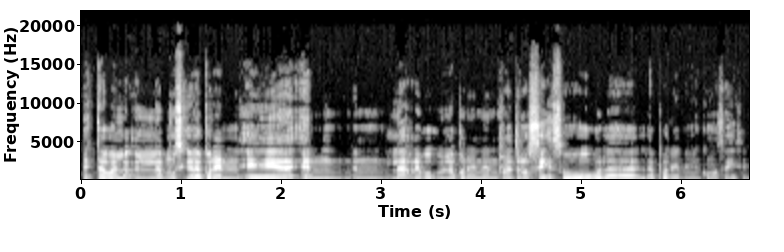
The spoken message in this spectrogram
esta la, música la ponen eh, en, la, la ponen en retroceso o la, la ponen en. ¿cómo se dice?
